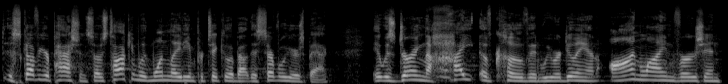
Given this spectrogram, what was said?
discover your passion. So I was talking with one lady in particular about this several years back. It was during the height of COVID. We were doing an online version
